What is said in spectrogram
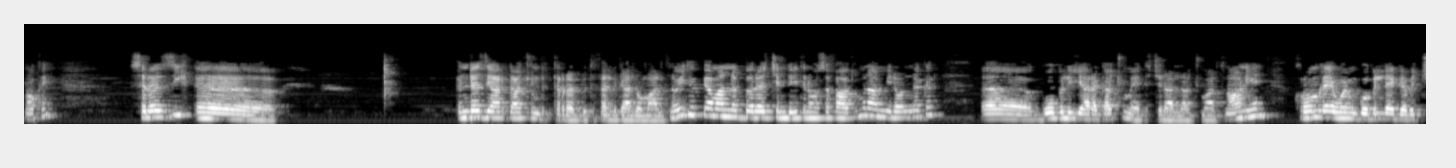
okay ስለዚህ እንደዚህ አድርጋችሁ እንድትረዱ ትፈልጋለሁ ማለት ነው። ኢትዮጵያ ማን ነበረች፣ እንዴት ነው ስፋቱ ምናምን የሚለውን ነገር ጎግል እያደረጋችሁ ማየት ትችላላችሁ ማለት ነው። አሁን ይህን ክሮም ላይ ወይም ጎግል ላይ ገብቼ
